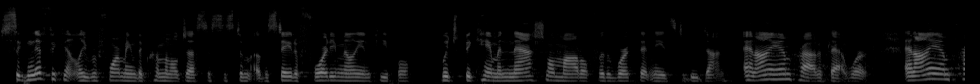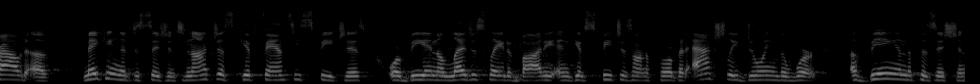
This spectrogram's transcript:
significantly reforming the criminal justice system of a state of 40 million people, which became a national model for the work that needs to be done. And I am proud of that work. And I am proud of making a decision to not just give fancy speeches or be in a legislative body and give speeches on the floor, but actually doing the work of being in the position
